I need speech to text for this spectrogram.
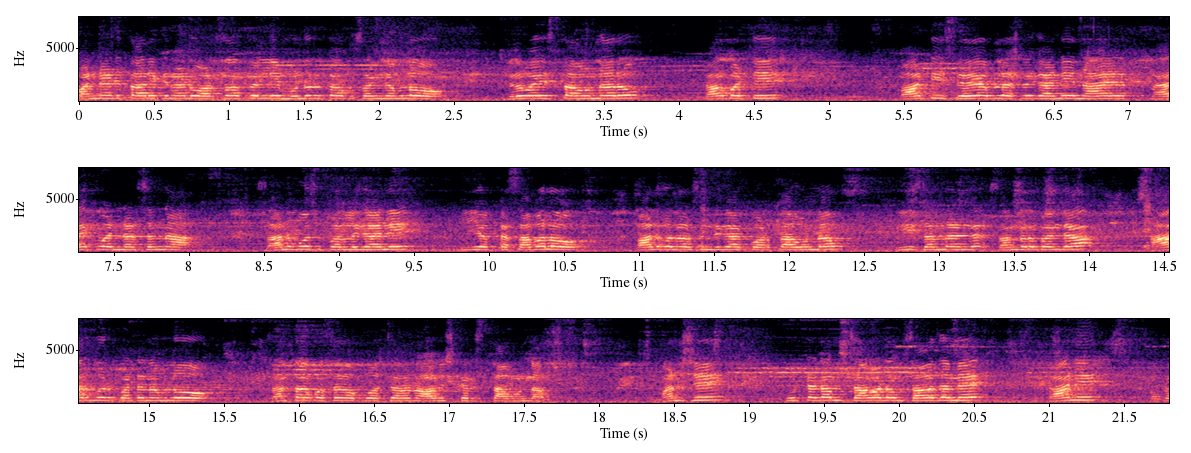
పన్నెండు తారీఖు నాడు వర్షాపల్లి మున్నూరు కాపు సంఘంలో నిర్వహిస్తూ ఉన్నారు. కాబట్టి పార్టీ శ్రేయభిలాషులు కానీ నాయ నాయకవాడి నర్సన్న సానుభూతి పనులు కానీ ఈ యొక్క సభలో పాల్గొనాల్సిందిగా కోరుతా ఉన్నాం. ఈ సందర్భంగా సందర్భంగా ఆర్మూరు పట్టణంలో సంతాప సభ పోస్టర్లను ఆవిష్కరిస్తూ ఉన్నాం. మనిషి పుట్టడం చావడం సహజమే. కానీ ఒక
